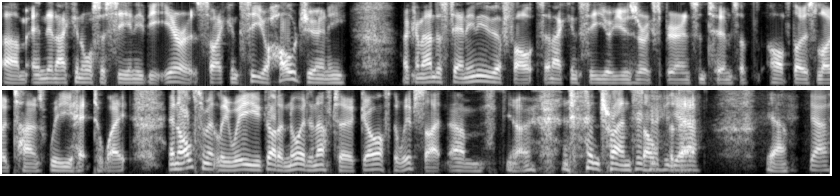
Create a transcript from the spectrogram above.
um, and then I can also see any of the errors. So I can see your whole journey, I can understand any of the faults, and I can see your user experience in terms of, of those load times where you had to wait, and ultimately where you got annoyed enough to go off the website, um, you know, and try and solve for yeah. that. Yeah. Yeah.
